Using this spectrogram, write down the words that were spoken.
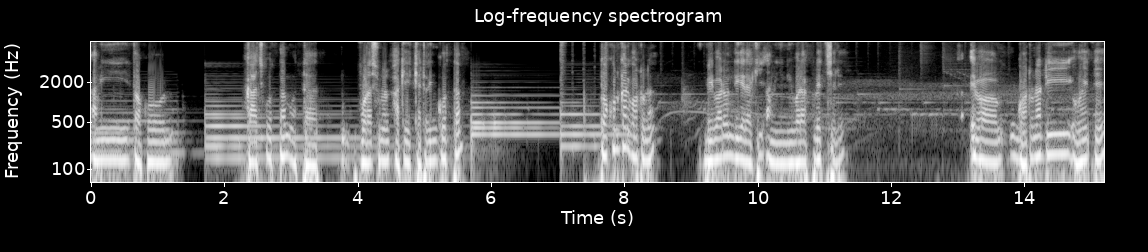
আমি তখন কাজ করতাম, অর্থাৎ পড়াশোনার আগে ক্যাটারিং করতাম। তখনকার ঘটনা, বিবরণ দিয়ে রাখি, আমি নিবারাকপুরের ছেলে। এবং ঘটনাটি হয়েছে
